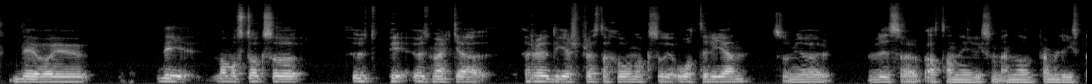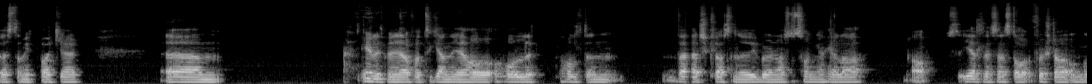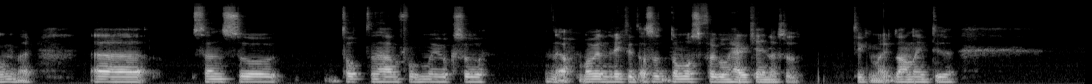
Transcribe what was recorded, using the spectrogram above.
det var ju... Det, man måste också ut, utmärka Rudigers prestation också återigen som gör, visar att han är liksom en av Premier Leagues bästa mittbackar. Um, enligt mig i alla fall tycker jag att han har hållit, hållit en världsklass nu i början av säsongen hela, ja, egentligen sen start, första omgången där. Uh, sen så Tottenham får man ju också, ja, man vet inte riktigt, alltså de måste få igång Harry Kane också, tycker man Han har inte,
